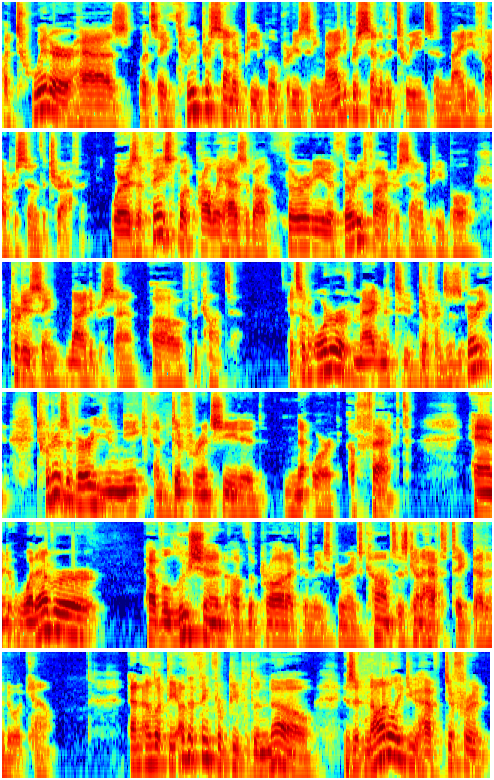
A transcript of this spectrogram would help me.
a Twitter has, let's say, 3% of people producing 90% of the tweets and 95% of the traffic. Whereas a Facebook probably has about 30 to 35% of people producing 90% of the content. It's an order of magnitude difference. It's very Twitter is a very unique and differentiated network effect, and whatever evolution of the product and the experience comes is going to have to take that into account. And, and look, the other thing for people to know is that not only do you have different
